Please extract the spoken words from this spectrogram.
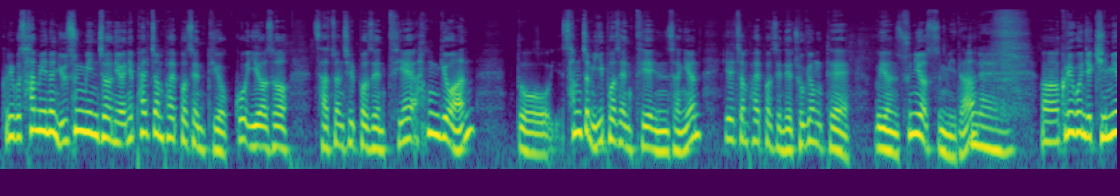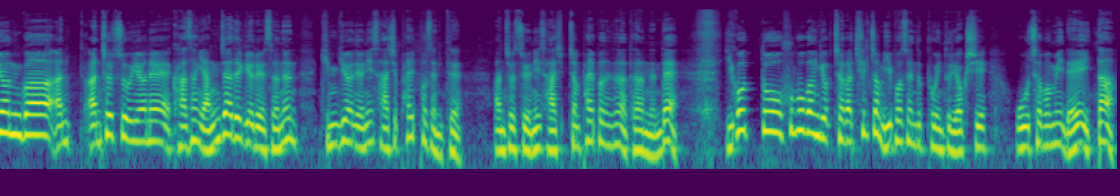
그리고 3위는 유승민 전 의원이 8.8%였고 이어서 4.7%의 한교안 또 3.2%의 윤상현, 1.8%의 조경태 의원 순이었습니다. 네. 어, 그리고 이제 김 의원과 안, 안철수 의원의 가상 양자 대결에서는 김기현 의원이 48%, 안철수 의원이 40.8% 나타났는데 이것도 후보 간 격차가 7.2% 포인트 역시 오차범위 내에 있다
